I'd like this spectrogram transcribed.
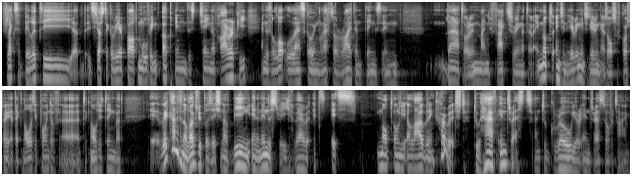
flexibility. Uh, it's just a career path moving up in this chain of hierarchy, and there's a lot less going left or right in things in that or in manufacturing. Not engineering. Engineering is also, of course, very a technology point of uh, a technology thing, but uh, we're kind of in a luxury position of being in an industry where it's it's not only allowed but encouraged to have interests and to grow your interests over time.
